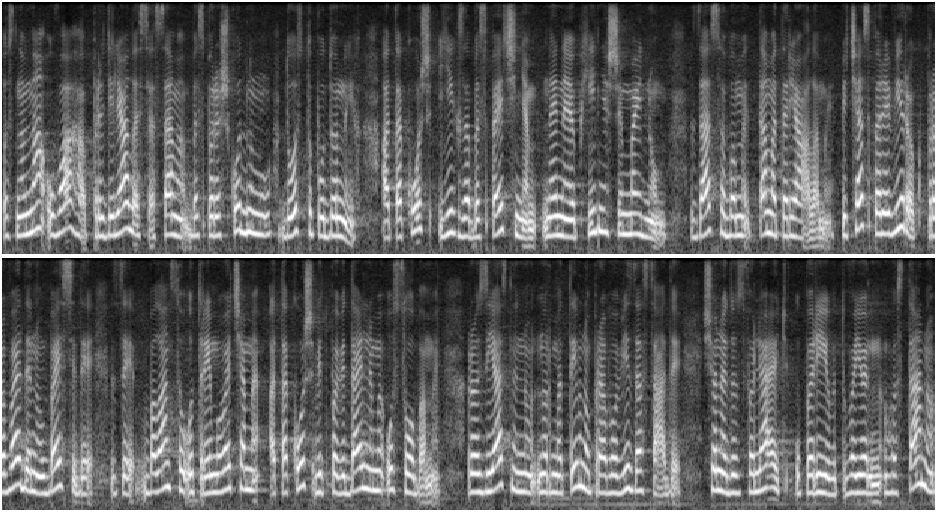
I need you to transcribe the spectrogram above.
Основна увага приділялася саме безперешкодному доступу до них, а також їх забезпеченням найнеобхіднішим майном, засобами та матеріалами. Під час перевірок проведено бесіди з балансоутримувачами, а також відповідальними особами. Роз'яснено нормативно-правові засади, що не дозволяють у період воєнного стану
